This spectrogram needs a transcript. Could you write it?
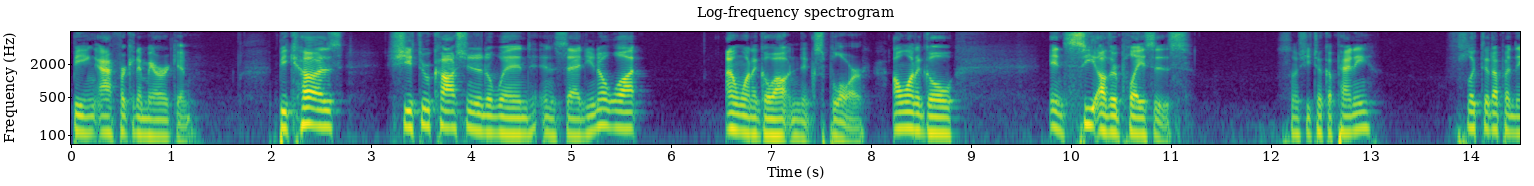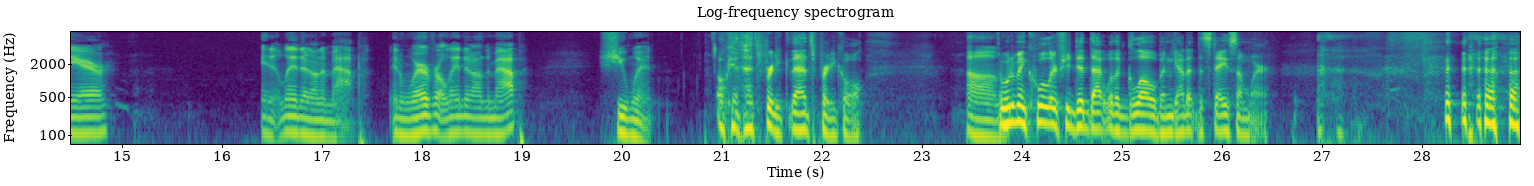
being African American because she threw caution to the wind and said, "You know what? I want to go out and explore. I want to go and see other places." So she took a penny, flicked it up in the air, and it landed on a map. And wherever it landed on the map, she went. Okay, that's pretty. That's pretty cool. It Um, would have been cooler if she did that with a globe and got it to stay somewhere.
